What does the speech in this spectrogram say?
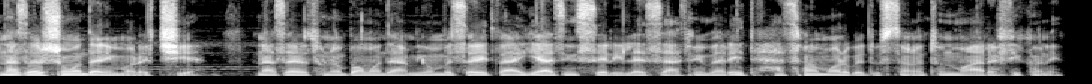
نظر شما در این مورد چیه؟ نظرتون رو با ما در میون بذارید و اگه از این سری لذت می‌برید حتما ما رو به دوستانتون معرفی کنید.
